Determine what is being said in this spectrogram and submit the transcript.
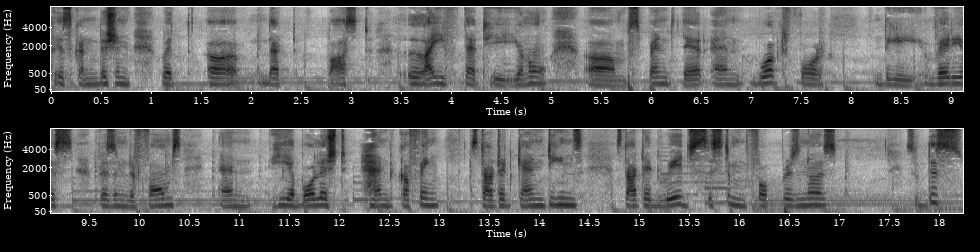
his condition with uh, that past life that he you know um, spent there and worked for the various prison reforms. And he abolished handcuffing started canteens started wage system for prisoners. So this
